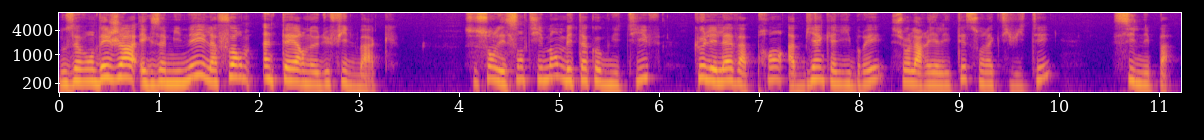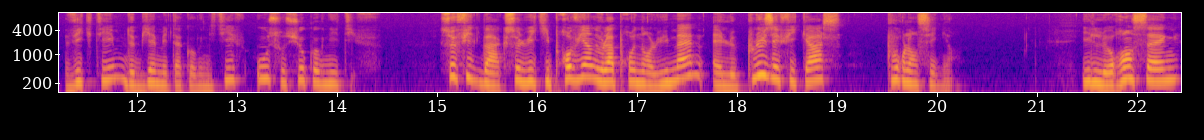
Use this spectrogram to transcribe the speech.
Nous avons déjà examiné la forme interne du feedback. Ce sont les sentiments métacognitifs que l'élève apprend à bien calibrer sur la réalité de son activité s'il n'est pas victime de biais métacognitifs ou sociocognitifs. Ce feedback, celui qui provient de l'apprenant lui-même, est le plus efficace pour l'enseignant. Il le renseigne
